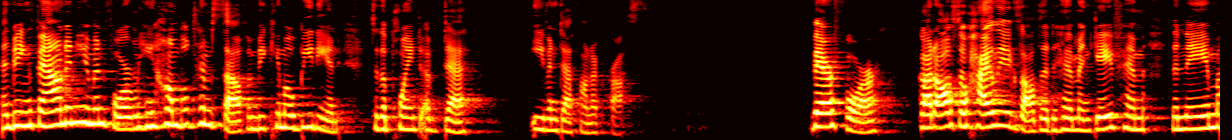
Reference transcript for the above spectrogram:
And being found in human form, he humbled himself and became obedient to the point of death, even death on a cross. Therefore, God also highly exalted him and gave him the name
